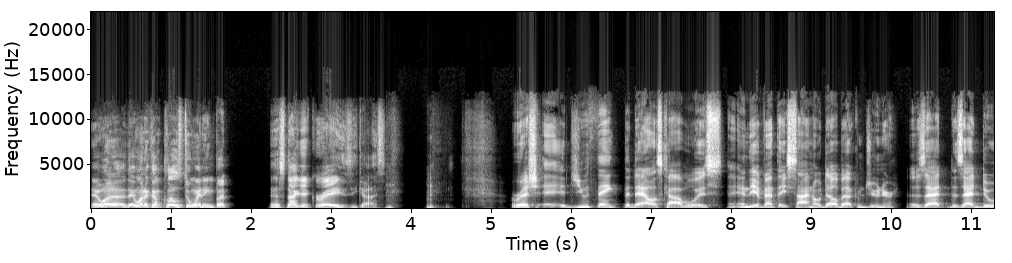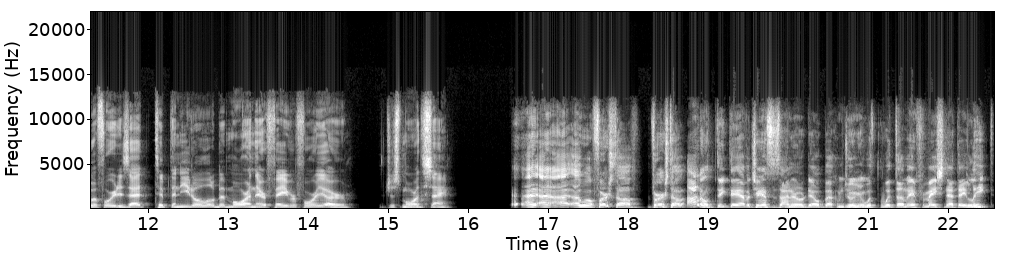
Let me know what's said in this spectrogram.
they want to they want to come close to winning, but let's not get crazy, guys. Rich, eh, do you think the Dallas Cowboys, in the event they sign Odell Beckham Jr., does that does that do it for you? Does that tip the needle a little bit more in their favor for you, or just more of the same? I, I, I, well, first off, first off, I don't think they have a chance of signing Odell Beckham Jr. with with the information that they leaked.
